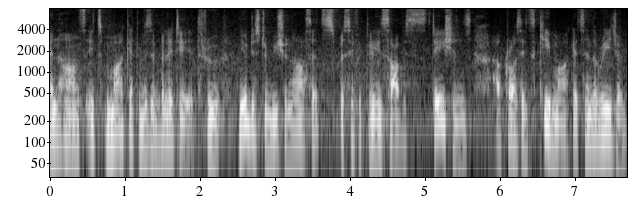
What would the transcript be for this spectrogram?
enhance its market visibility through new distribution assets, specifically service stations across its key markets in the region.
